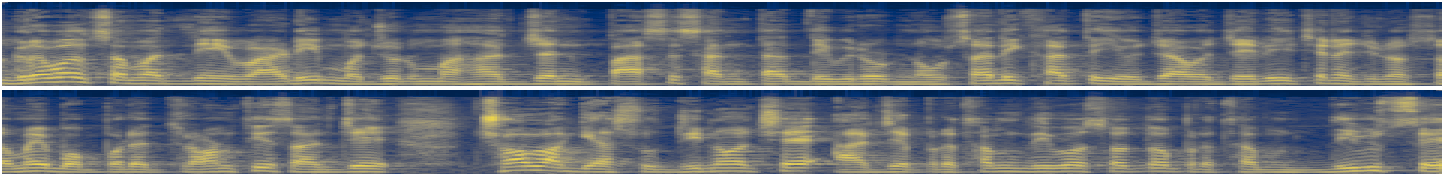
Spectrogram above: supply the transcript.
અગ્રવાલ સમાજની વાડી મજૂર મહાજન પાસે શાંતાદેવી રોડ નવસારી ખાતે યોજાવા જઈ રહી છે અને જેનો સમય બપોરે ત્રણથી સાંજે છ વાગ્યા સુધીનો છે. આજે પ્રથમ દિવસ હતો. પ્રથમ દિવસે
